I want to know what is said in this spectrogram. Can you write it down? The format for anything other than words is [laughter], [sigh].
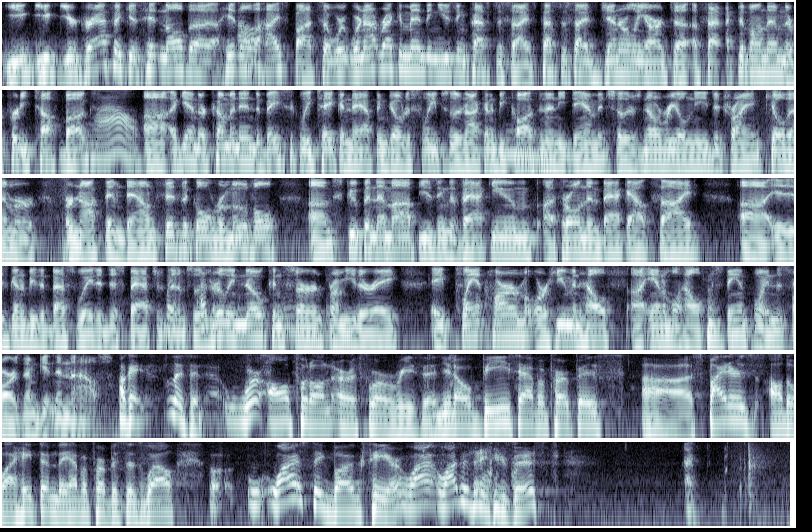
You, you, your graphic is hitting all the hitting oh. all the oh. high spots. So we're, we're not recommending using pesticides. Pesticides generally aren't uh, effective on them. They're pretty tough bugs. Wow. Uh, again, they're coming in to basically take a nap and go to sleep, so they're not going to be mm. causing any damage. So there's no real need to try and kill them or or knock them down. Physical removal, um, scooping them up, using the vacuum, uh, throwing them back outside uh, is going to be the best way to dispatch of them. So there's really no concern from either a, a plant harm or human health, uh, animal health hmm. standpoint as far as them getting in the house. Okay, listen, we're all put on earth for a reason. You know, bees have a purpose. Uh, spiders, although I hate them, they have a purpose as well. Why are stink bugs here? Why, why do they [laughs] exist?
